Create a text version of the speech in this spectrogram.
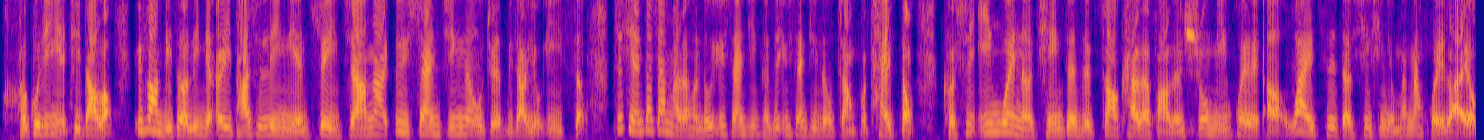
何库金也提到了，预放比只有零点二一趴是历年最佳。那玉山金呢，我觉得比较有意思。之前大家买了很多玉山金，可是玉山金都涨不太动。可是因为呢，前一阵子召开了法人说明会，呃，外资的信心有慢慢回来哦，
